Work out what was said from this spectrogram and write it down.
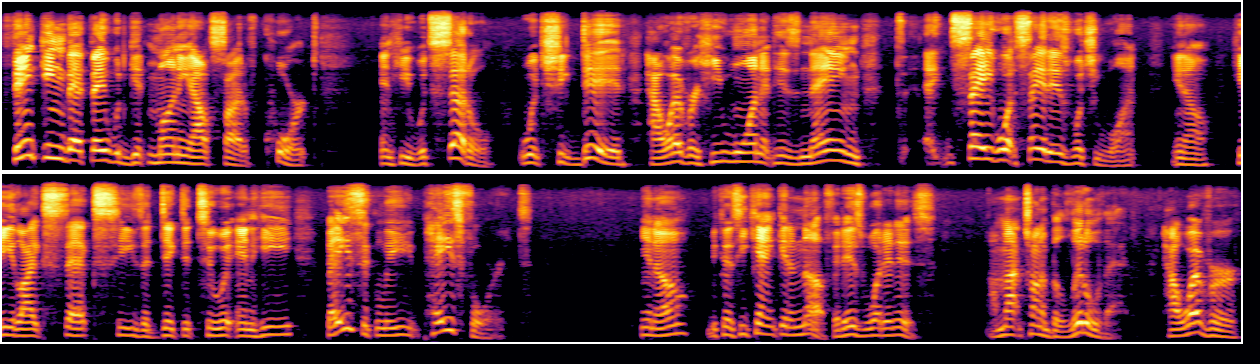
thinking that they would get money outside of court and he would settle, which he did. However, he wanted his name. Say what say it is what you want. You know, he likes sex, he's addicted to it, and he basically pays for it. You know, because he can't get enough. It is what it is. I'm not trying to belittle that. However,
